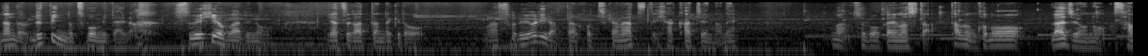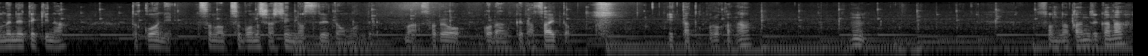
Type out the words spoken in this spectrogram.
なんだろうルピンの壺みたいな 末広がりのやつがあったんだけどまあそれよりだったらこっちかなっつって108円のね。まあ壺を買いました。多分このラジオのサムネ的なところにその壺の写真載せてると思うんでまあそれをご覧くださいといったところかな。うん。そんな感じかな。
